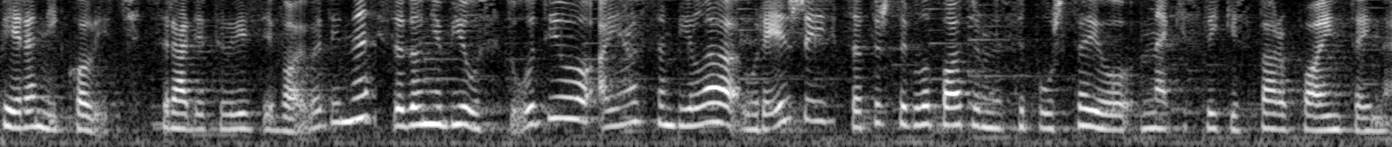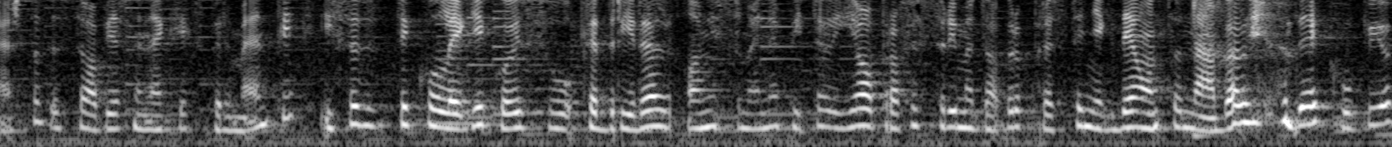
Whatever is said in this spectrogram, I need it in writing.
Pera Nikolić sa radio televizije Vojvodine. I sad on je bio u studiju, a ja sam bila u režiji zato što je bilo potrebno da se puštaju neke slike s PowerPointa i nešto, da se objasne neke eksperimenti. I sad te kolege koji su kadrirali, oni su mene pitali, jao, profesor ima dobro prstenje, gde on to nabavio, gde je kupio.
